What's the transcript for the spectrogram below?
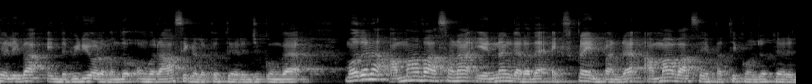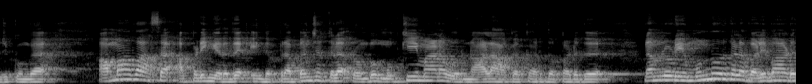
தெளிவாக இந்த வீடியோவில் வந்து உங்கள் ராசிகளுக்கு தெரிஞ்சுக்குங்க. முதல்ல அமாவாசைனா என்னங்கிறத எக்ஸ்பிளைன் பண்ணுறேன் அமாவாசையை பற்றி கொஞ்சம் தெரிஞ்சுக்குங்க. அமாவாசை அப்படிங்கிறது இந்த பிரபஞ்சத்தில் ரொம்ப முக்கியமான ஒரு நாளாக கருதப்படுது. நம்மளுடைய முன்னோர்களை வழிபாடு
